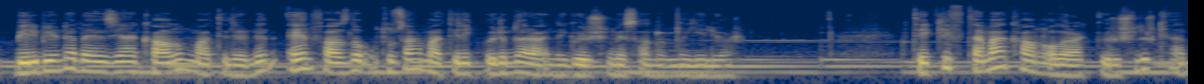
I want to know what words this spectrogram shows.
birbirine benzeyen kanun maddelerinin en fazla 30'ar maddelik bölümler halinde görüşülmesi anlamına geliyor. Teklif temel kanun olarak görüşülürken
